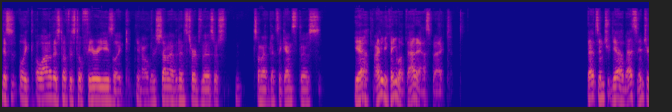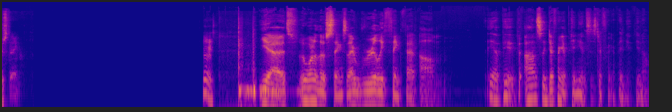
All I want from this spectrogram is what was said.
this is like a lot of this stuff is still theories. Like you know, there's some evidence towards this, there's some evidence against this. Yeah, I didn't even think about that aspect. That's inter- Yeah, that's interesting. Hmm. Yeah, it's one of those things, and I really think that um, yeah, honestly, differing opinions is different opinion. You know,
